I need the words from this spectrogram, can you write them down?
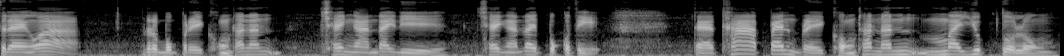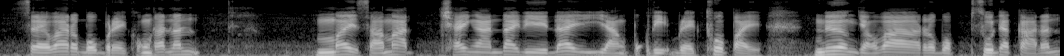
แสดงว่าระบบเบรกของท่านนั้นใช้งานได้ดี ใช้งานได้ปกติ แต่ถ้าแป้นเบรกของท่านนั้นไม่ยุบตัวลง แสดงว่าระบบเบรกของท่านนั้น ไม่สามารถใช้งานได้ดีได้อย่างปกติเบรกทั่วไป เนื่องจากว่าระบบสูญญากาศนั้น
